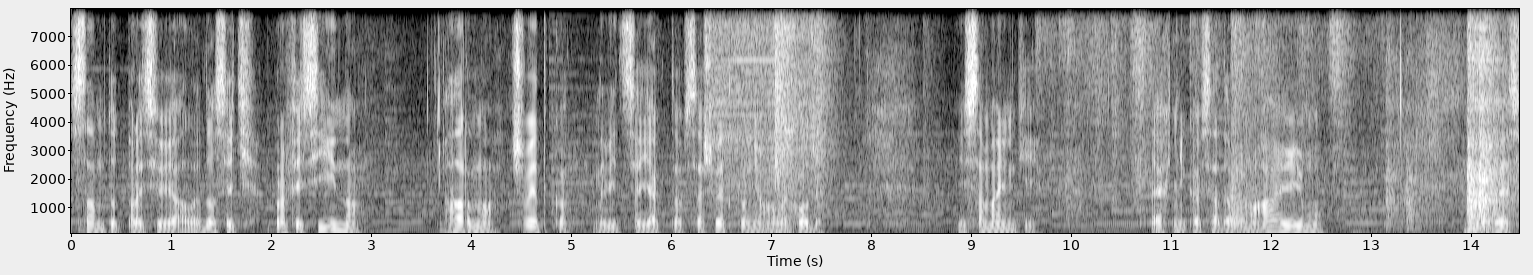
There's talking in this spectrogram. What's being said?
сам тут працює, але досить професійно, гарно, швидко. Дивіться, як то все швидко в нього виходить. І саменький. Техніка вся допомагає йому. Молодець.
